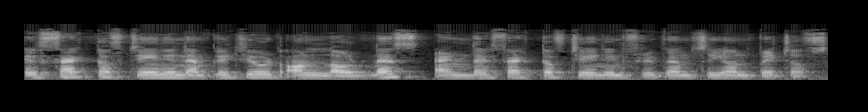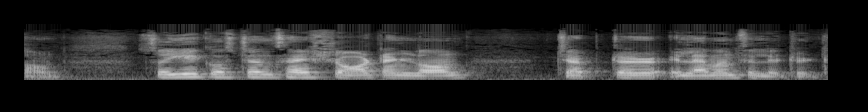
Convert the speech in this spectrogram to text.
effect of change in amplitude on loudness and the effect of change in frequency on pitch of sound. So ये questions हैं short and long chapter 11 से related.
